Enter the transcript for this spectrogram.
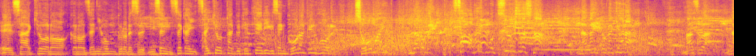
えー、さあ今日のこの全日本プロレス2000世界最強タッグ決定リーグ戦後楽園ホール超前札止め。さあ早くも口を抜きました。長井と柿原。まずは長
